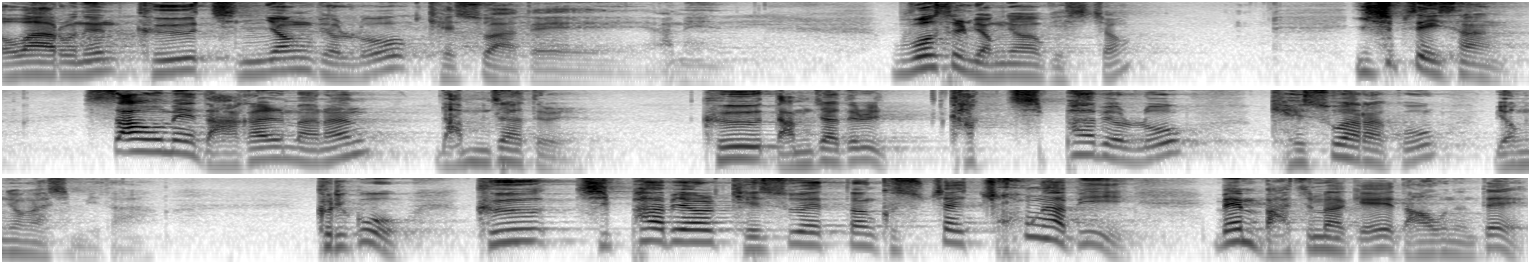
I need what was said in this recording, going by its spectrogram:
너와 아론은 그 진영별로 개수하되 아멘. 무엇을 명령하고 계시죠? 20세 이상 싸움에 나갈 만한 남자들 그 남자들을 각 지파별로 개수하라고 명령하십니다. 그리고 그 지파별 개수했던 그 숫자의 총합이 맨 마지막에 나오는데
